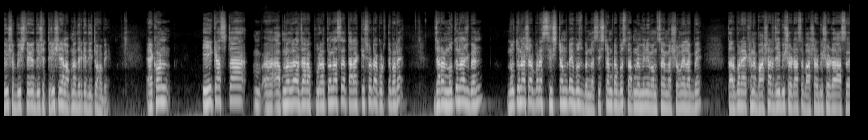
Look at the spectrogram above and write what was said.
দুইশো বিশ থেকে দুইশো তিরিশ রিয়াল আপনাদেরকে দিতে হবে। এখন এই কাজটা আপনারা যারা পুরাতন আছে, তারা কিছুটা করতে পারে। যারা নতুন আসবেন, নতুন আসার পরে সিস্টেমটাই বুঝবেন না। সিস্টেমটা বুঝতে আপনার মিনিমাম ছয় মাস সময় লাগবে। তারপরে এখানে বাসার যে বিষয়টা আছে, বাসার বিষয়টা আছে।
